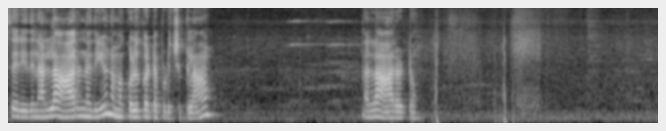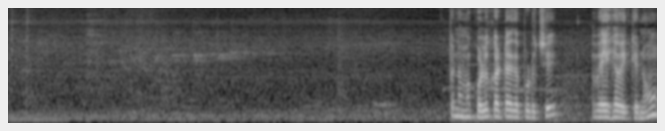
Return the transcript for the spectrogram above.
சரி இது நல்லா ஆறுனதையும் நம்ம கொழுக்கட்டை பிடிச்சிக்கலாம். நல்லா ஆறட்டும். இப்போ நம்ம கொழுக்கட்டை இதை பிடிச்சி வேக வைக்கணும்.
